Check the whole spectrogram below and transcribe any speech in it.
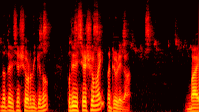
ഇന്നത്തെ വിശേഷം ഇവിടെ നിൽക്കുന്നു. പുതിയ വിശേഷവുമായി മറ്റു വീഡിയോ കാണാം. ബൈ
